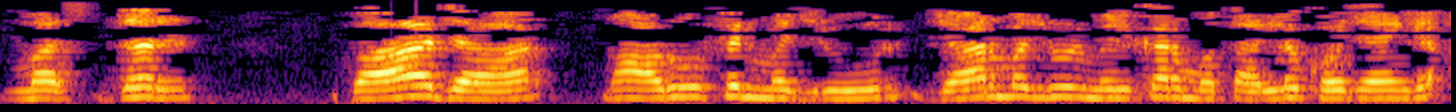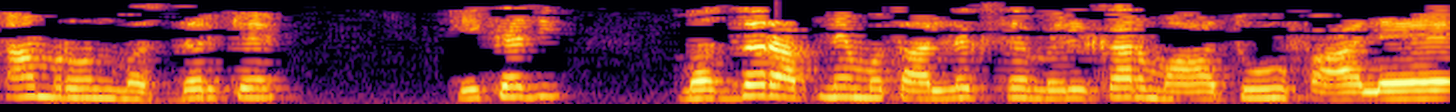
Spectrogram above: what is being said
مصدر۔ با جار معروف مجرور۔ جار مجرور مل کر متعلق ہو جائیں گے امر مصدر کے۔ ٹھیک ہے جی؟ مصدر اپنے متعلق سے مل کر معطوف علیہ۔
